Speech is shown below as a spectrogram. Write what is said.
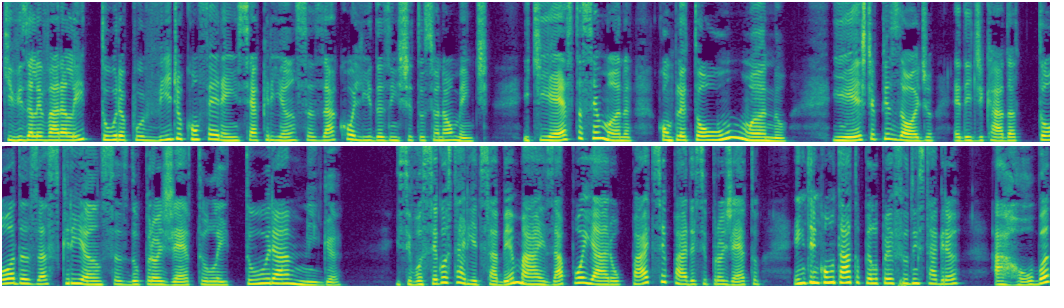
que visa levar a leitura por videoconferência a crianças acolhidas institucionalmente, e que esta semana completou um ano. E este episódio é dedicado a todas as crianças do projeto Leitura Amiga. E se você gostaria de saber mais, apoiar ou participar desse projeto, entre em contato pelo perfil do Instagram, arroba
